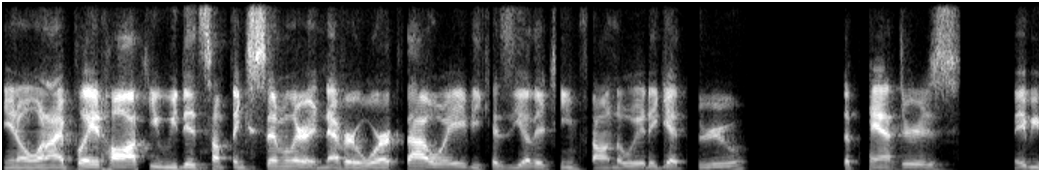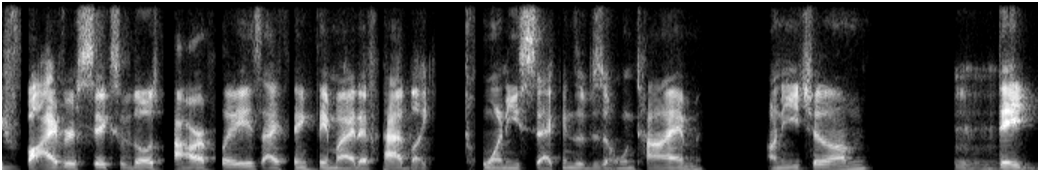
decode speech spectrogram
You know, when I played hockey, we did something similar. It never worked that way because the other team found a way to get through. The Panthers, maybe five or six of those power plays, I think they might have had like 20 seconds of zone time on each of them. Mm-hmm. They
